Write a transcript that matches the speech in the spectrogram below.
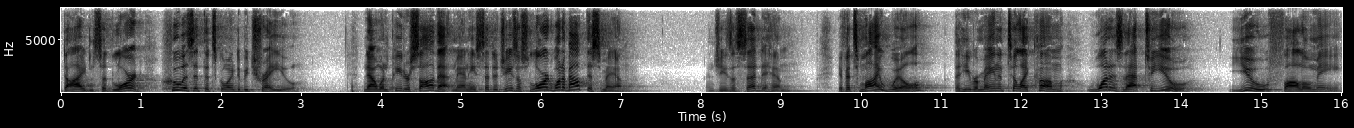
died and said, Lord, who is it that's going to betray you? Now, when Peter saw that man, he said to Jesus, Lord, what about this man? And Jesus said to him, If it's my will that he remain until I come, what is that to you? You follow me.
